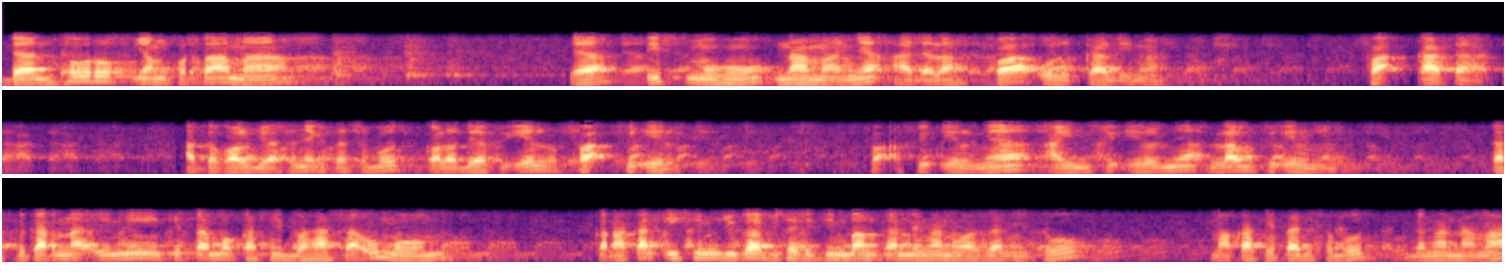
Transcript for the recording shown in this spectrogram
Dan huruf yang pertama ya, ismuhu namanya adalah fa'ul kalimah fa kata. Atau kalau biasanya kita sebut kalau dia fiil fa fiil. Fa fiilnya, ain fiilnya, lam fiilnya. Tapi karena ini kita mau kasih bahasa umum, karena kan isim juga bisa ditimbangkan dengan wazan itu, maka kita disebut dengan nama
